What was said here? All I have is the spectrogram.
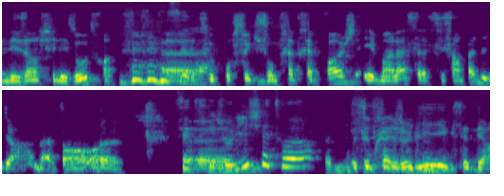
les uns chez les autres. pour ceux qui sont très très proches, et ben là, c'est sympa de dire, ah, bah, attends. c'est très joli chez toi. C'est très joli, etc.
